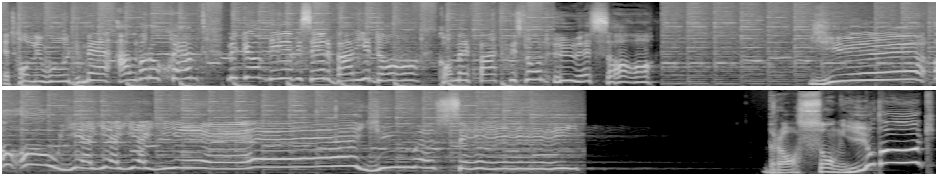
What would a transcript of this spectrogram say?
Ett Hollywood med allvar och skämt. Mycket av det vi ser varje dag kommer faktiskt från USA. Yeah! Oh, oh! Yeah, yeah, yeah, yeah! USA! Bra sång. Jo tack!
